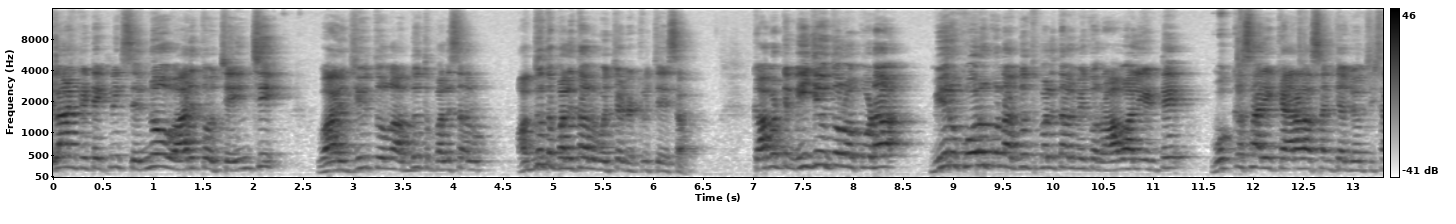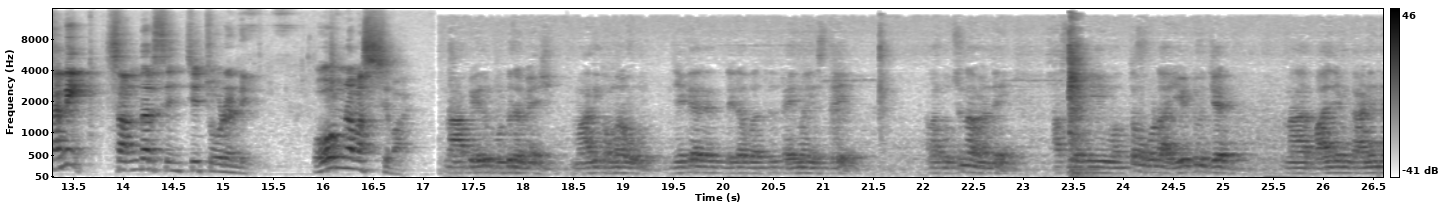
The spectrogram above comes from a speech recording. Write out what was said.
ఇలాంటి టెక్నిక్స్ ఎన్నో వారితో చేయించి వారి జీవితంలో అద్భుత ఫలితాలు అద్భుత ఫలితాలు వచ్చేటట్లు చేశాం. కాబట్టి మీ జీవితంలో కూడా మీరు కోరుకున్న అద్భుత ఫలితాలు మీకు రావాలి అంటే ఒక్కసారి కేరళ సంఖ్య జ్యోతిషాన్ని సందర్శించి చూడండి. ఓం నమ శివాయ్. నా పేరు గుడ్డు రమేష్. మాది కొమరవు JK date of birth time ఇస్తే అలా కూర్చున్నామండి. అసలు ఈ మొత్తం కూడా ఏ టు జెడ్ నా బాల్యం కాడి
